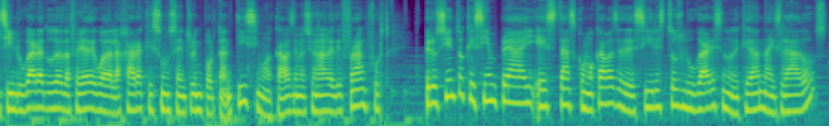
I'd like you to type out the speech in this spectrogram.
Sin lugar a dudas, la Feria de Guadalajara, que es un centro importantísimo, acabas de mencionar la de Frankfurt. Pero siento que siempre hay estas, como acabas de decir, estos lugares en donde quedan aislados.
